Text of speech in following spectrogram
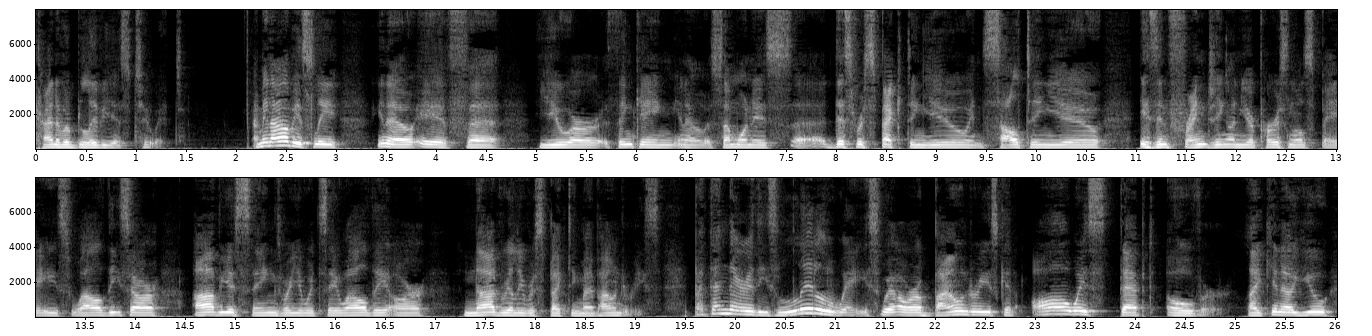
kind of oblivious to it? I mean, obviously, you know, if uh, you are thinking, you know, someone is uh, disrespecting you, insulting you, is infringing on your personal space, well, these are obvious things where you would say, well, they are not really respecting my boundaries. But then there are these little ways where our boundaries get always stepped over. Like, you know, you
